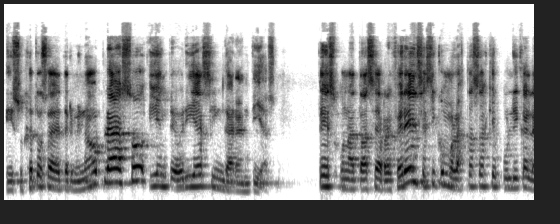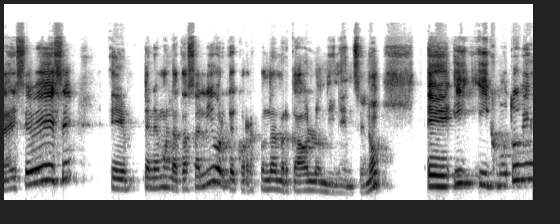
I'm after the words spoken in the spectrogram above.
y sujetos a determinado plazo y en teoría sin garantías. Es una tasa de referencia, así como las tasas que publica la SBS, eh, tenemos la tasa LIBOR que corresponde al mercado londinense, ¿no? Eh, y, como tú bien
